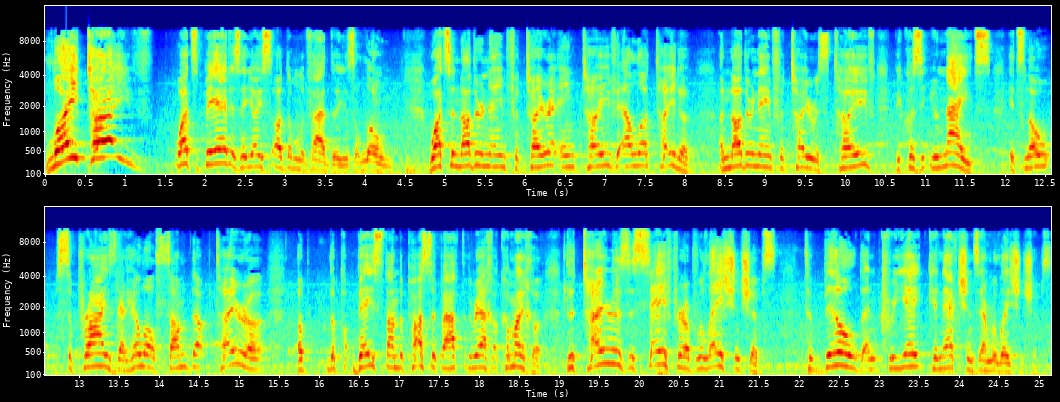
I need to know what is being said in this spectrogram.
Loi toiv. What's bad is a yos adam levada, is alone. What's another name for Torah? Ain't toiv ella Torah. Another name for Torah is Toiv because it unites. It's no surprise that Hillel summed up Torah the, based on the pasuk after the Recha Kamaycha. The Torah is a sefer of relationships to build and create connections and relationships.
